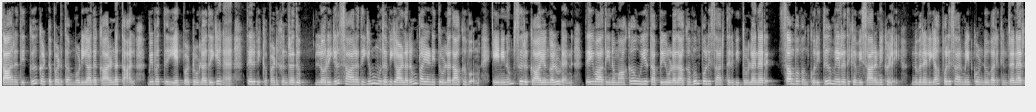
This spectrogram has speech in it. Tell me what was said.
சாரதிக்கு கட்டுப்படுத்த முடியாத காரணத்தால் விபத்து ஏற்பட்டுள்ளது என தெரிவிக்கப்படுகின்றது. லொரியில் சாரதியும் உதவியாளரும் பயணித்துள்ளதாகவும் எனினும் சிறு காயங்களுடன் தெய்வாதீனமாக உயிர் தப்பியுள்ளதாகவும் போலீசார் தெரிவித்துள்ளனர். சம்பவம் குறித்து மேலதிக விசாரணைகளை நுவரெலியா போலீசார் மேற்கொண்டு வருகின்றனர்.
